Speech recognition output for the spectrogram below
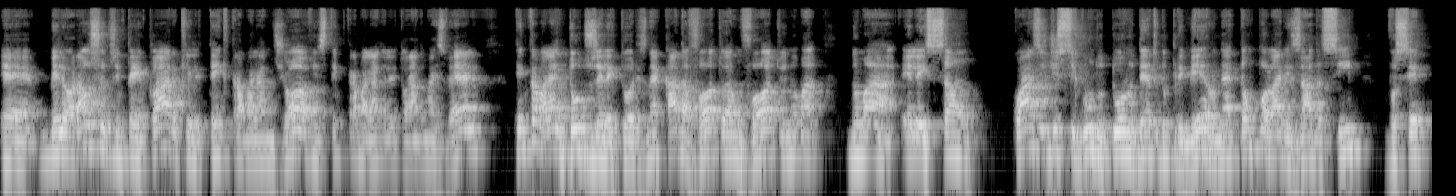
é, melhorar o seu desempenho, claro que ele tem que trabalhar nos jovens, tem que trabalhar no eleitorado mais velho, tem que trabalhar em todos os eleitores, né? Cada voto é um voto e numa, numa eleição quase de segundo turno dentro do primeiro, né? Tão polarizada assim, você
